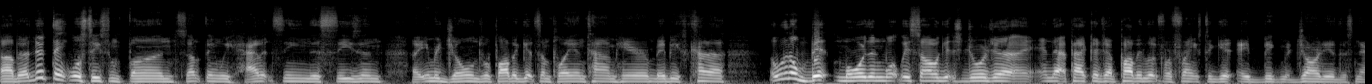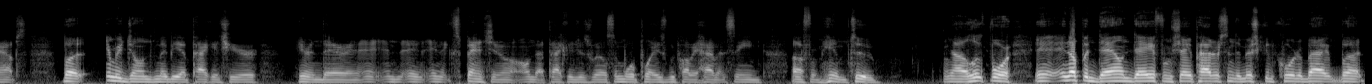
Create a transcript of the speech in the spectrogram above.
Uh, but I do think we'll see some fun, something we haven't seen this season. Uh, Emory Jones will probably get some playing time here. Maybe kind of a little bit more than what we saw against Georgia in that package. I'd probably look for Franks to get a big majority of the snaps. But Emory Jones may be a package here here and there and, and, and expansion on, that package as well. Some more plays we probably haven't seen uh, from him too. Now look for an up and down day from Shea Patterson, the Michigan quarterback, but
